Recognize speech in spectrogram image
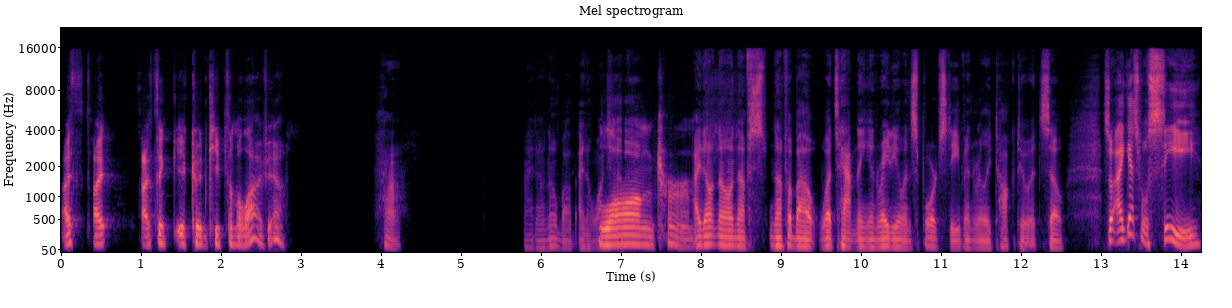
I th- I I think it could keep them alive. Yeah. Huh. I don't know Bob. I don't watch. Long term. I don't know enough enough about what's happening in radio and sports to even really talk to it. So, so I guess we'll see.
